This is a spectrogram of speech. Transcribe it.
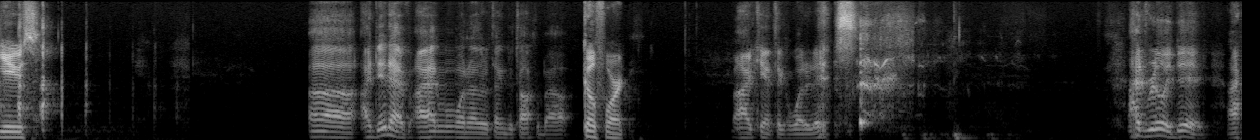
use? Uh, I did have. I had one other thing to talk about. Go for it. I can't think of what it is. I really did. I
